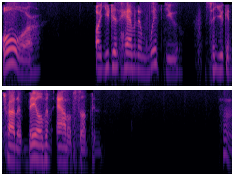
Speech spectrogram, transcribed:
Or are you just having them with you so you can try to bail them out of something? Hmm.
